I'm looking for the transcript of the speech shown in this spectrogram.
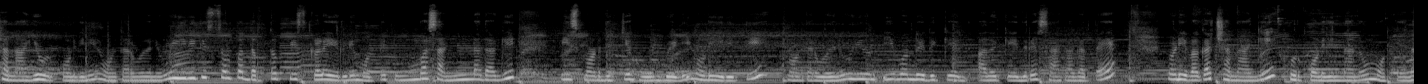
ಚೆನ್ನಾಗಿ ಹುರ್ಕೊಂಡಿದ್ದೀನಿ ನೋಡ್ತಾ ಇರ್ಬೋದು ನೀವು. ಈ ರೀತಿ ಸ್ವಲ್ಪ ದಪ್ಪ ದಪ್ಪ ಪೀಸ್ಗಳೇ ಇರಲಿ, ಮೊಟ್ಟೆ ತುಂಬ ಸಣ್ಣದಾಗಿ ಪೀಸ್ ಮಾಡೋದಕ್ಕೆ ಹೋಗಬೇಡಿ. ನೋಡಿ, ಈ ರೀತಿ ನೋಡ್ತಾ ಇರ್ಬೋದು ನೀವು. ಈ- ಒಂದು ಇದಕ್ಕೆ, ಅದಕ್ಕೆ ಇದ್ರೆ ಸಾಕಾಗತ್ತೆ. ನೋಡಿ, ಇವಾಗ ಚೆನ್ನಾಗಿ ಹುರ್ಕೊಂಡಿದ್ದೀನಿ ನಾನು ಮೊಟ್ಟೆನ.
